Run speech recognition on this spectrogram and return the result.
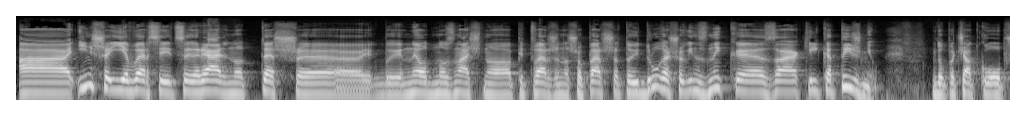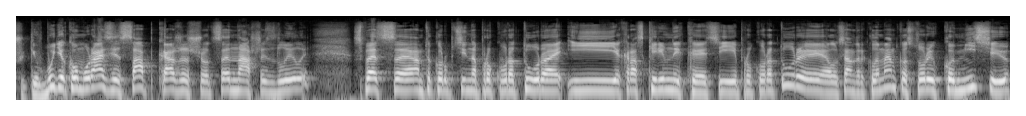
А інша є версія, це реально теж е, якби неоднозначно підтверджено, що перша, то і друга, що він зник за кілька тижнів. До початку обшуків. В будь-якому разі САП каже, що це наші злили. Спецантикорупційна прокуратура і якраз керівник цієї прокуратури Олександр Клименко створив комісію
